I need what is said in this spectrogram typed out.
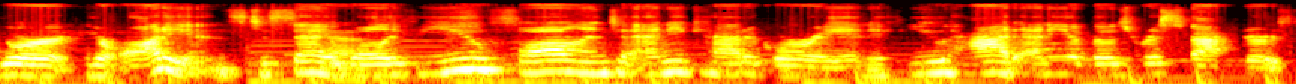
your your audience to say yeah. well if you fall into any category and if you had any of those risk factors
